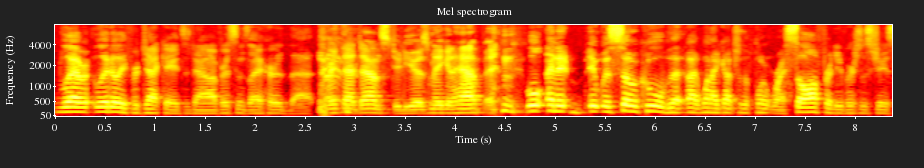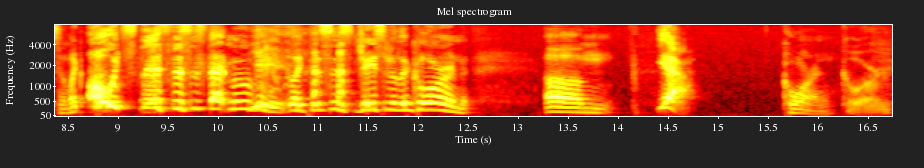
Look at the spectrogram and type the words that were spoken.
literally for decades now, ever since I heard that. Write that down, studios. Make it happen. Well, and it it was so cool that I, when I got to the point where I saw Freddy versus Jason, I'm like, oh, it's this. This is that movie. Like this is Jason of the Corn. Um, yeah, Corn. Corn.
